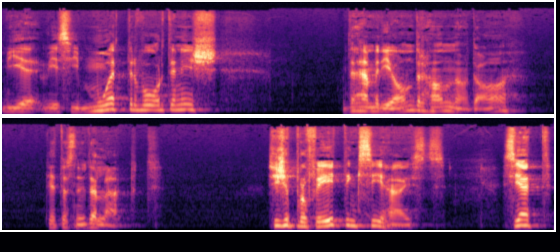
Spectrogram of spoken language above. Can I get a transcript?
wie, wie sie Mutter geworden ist. Und dann haben wir die andere Hannah da, die hat das nicht erlebt. Sie war eine Prophetin, heisst es. Sie hat,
